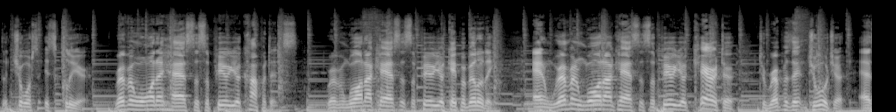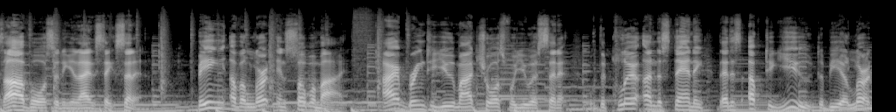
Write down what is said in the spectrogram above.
the choice is clear. Reverend Warnock has the superior competence. Reverend Warnock has the superior capability. And Reverend Warnock has the superior character to represent Georgia as our voice in the United States Senate. Being of alert and sober mind, I bring to you my choice for U.S. Senate with the clear understanding that it's up to you to be alert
